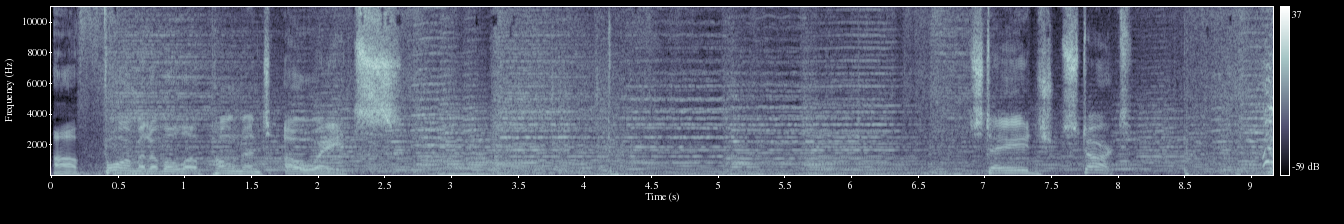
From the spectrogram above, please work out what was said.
A formidable opponent awaits. Stage start.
